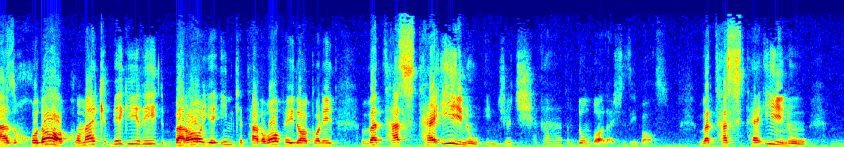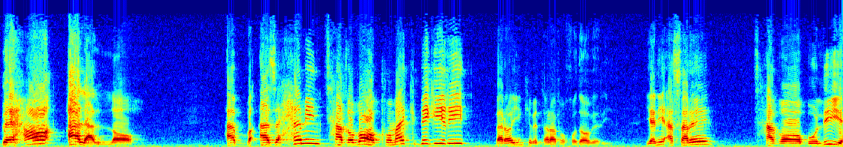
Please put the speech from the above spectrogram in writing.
از خدا کمک بگیرید برای این که تقوا پیدا کنید و تستعینو اینجا چقدر دنبالش زیباست. و تستعینو بها الله از همین تقوا کمک بگیرید برای اینکه به طرف خدا برید. یعنی اثر تقابلی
